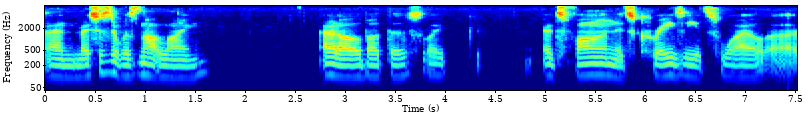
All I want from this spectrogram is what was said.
and my sister was not lying at all about this. Like, it's fun, it's crazy, it's wild, uh,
